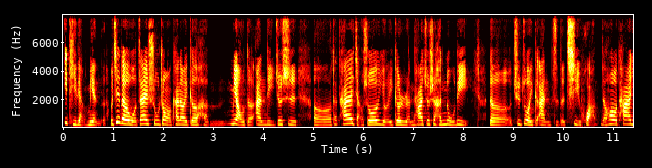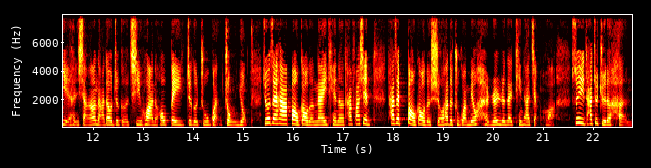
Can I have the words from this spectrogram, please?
一体两面的。我记得我在书中有看到一个很妙的案例，就是呃，他他在讲说有一个人，他就是很努力的去做一个案子的企划，然后他也很想要拿到这个企划，然后被这个主管重用。就在他报告的那一天呢，他发现他在报告的时候，他的主管没有很认真在听他讲话，所以他就觉得很。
